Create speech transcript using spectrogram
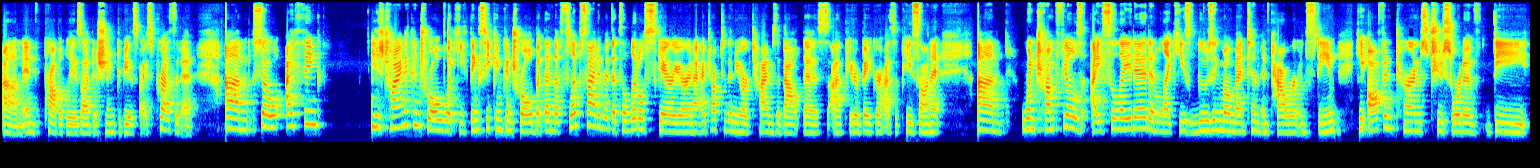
um, and probably is auditioning to be his vice president. Um, so I think he's trying to control what he thinks he can control but then the flip side of it that's a little scarier and i, I talked to the new york times about this uh, peter baker has a piece on it um, when trump feels isolated and like he's losing momentum and power and steam he often turns to sort of the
